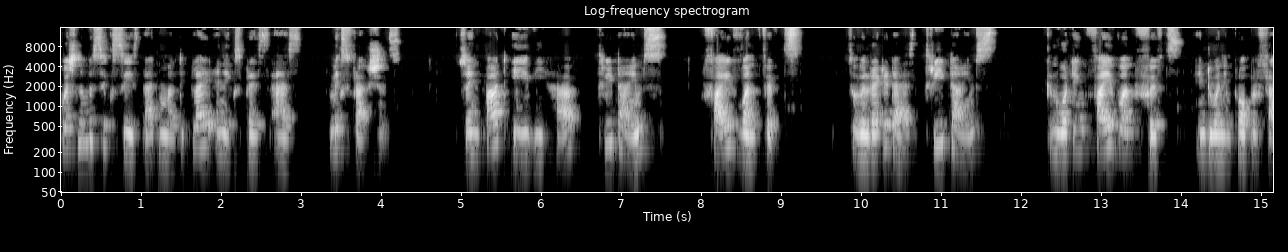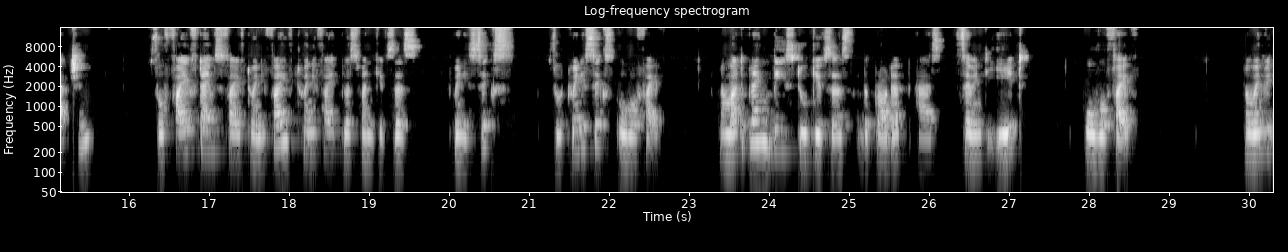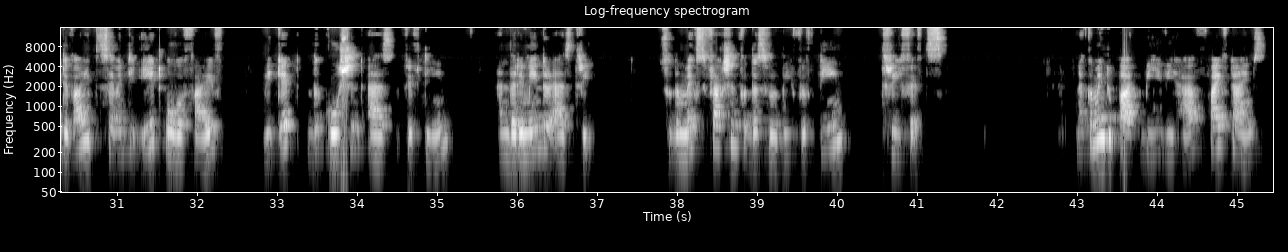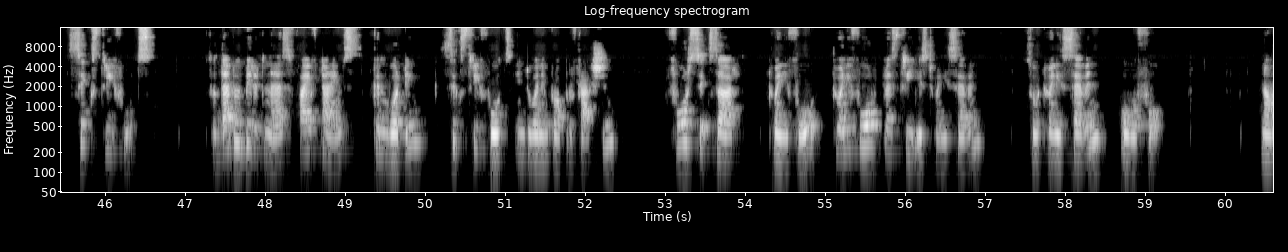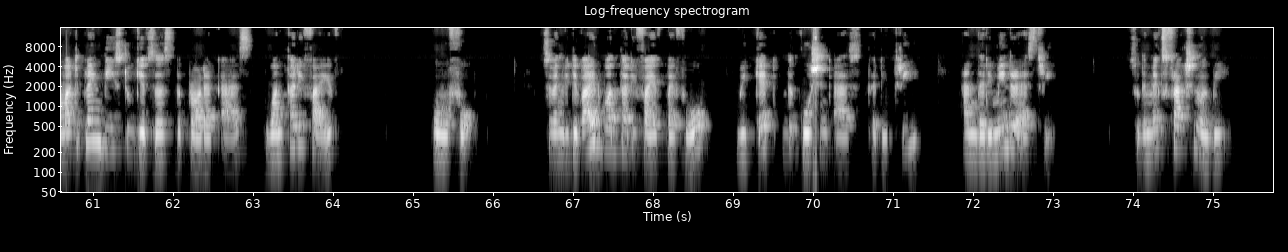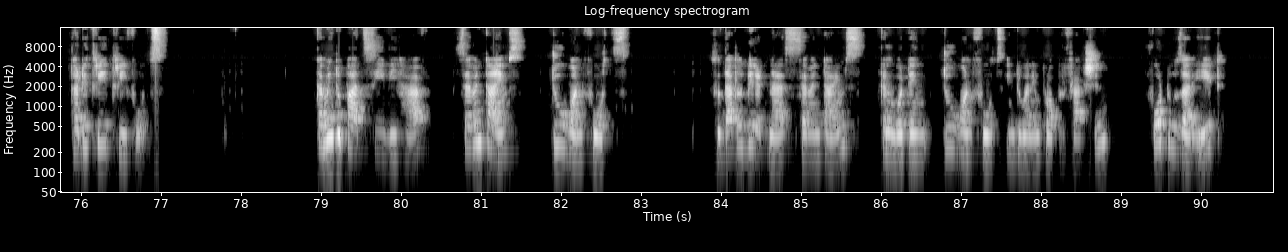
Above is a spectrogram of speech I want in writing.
Question number 6 says that multiply and express as mixed fractions. So in part A we have 3 times 5 1 fifths. So we'll write it as 3 times converting 5 1 fifths into an improper fraction. So 5 times 5 25, 25 plus 1 gives us 26. So 26 over 5. Now multiplying these two gives us the product as 78 over 5. Now when we divide 78 over 5, we get the quotient as 15 and the remainder as 3. So the mixed fraction for this will be 15 3 fifths. Now coming to part B, we have 5 times 6 3 fourths. So that will be written as 5 times converting 6 3 fourths into an improper fraction. 4 6 are 24. 24 plus 3 is 27. So 27 over 4. Now multiplying these two gives us the product as 135 over 4. So when we divide 135 by 4, we get the quotient as 33 and the remainder as 3. So the mixed fraction will be 33 3 fourths. Coming to part C, we have 7 times 2 1 fourths. So that will be written as 7 times converting 2 1 fourths into an improper fraction. 4 2s are 8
